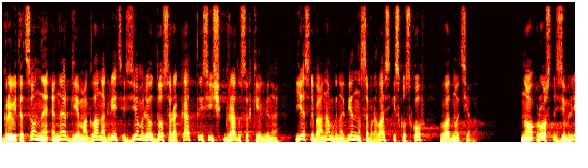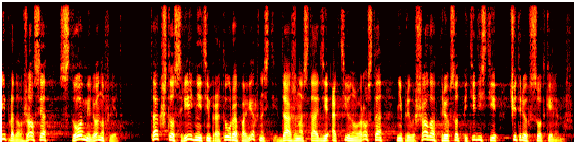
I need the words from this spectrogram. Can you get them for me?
Гравитационная энергия могла нагреть Землю до 40 тысяч градусов Кельвина, если бы она мгновенно собралась из кусков в одно тело но рост Земли продолжался 100 миллионов лет. Так что средняя температура поверхности даже на стадии активного роста не превышала 350-400 кельвинов.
